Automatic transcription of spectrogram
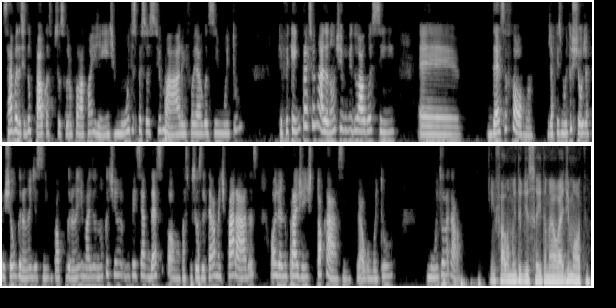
sabe, eu desci do palco, as pessoas foram falar com a gente, muitas pessoas filmaram e foi algo assim muito que eu fiquei impressionada. Eu não tinha vivido algo assim é, dessa forma. Já fiz muito show, já fiz show grande, assim, palco grande, mas eu nunca tinha vivenciado dessa forma, com as pessoas literalmente paradas, olhando pra gente tocar, assim. Foi algo muito, muito legal. Quem fala muito disso aí também é o Ed Mota.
